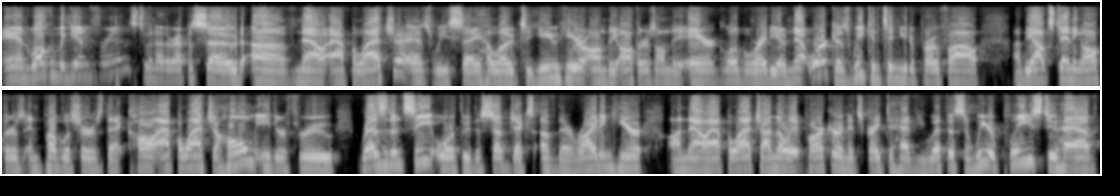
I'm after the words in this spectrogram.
And welcome again, friends, to another episode of Now Appalachia as we say hello to you here on the Authors on the Air Global Radio Network as we continue to profile uh, the outstanding authors and publishers that call Appalachia home either through residency or through the subjects of their writing here on Now Appalachia. I'm Eliot Parker, and it's great to have you with us. And we are pleased to have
